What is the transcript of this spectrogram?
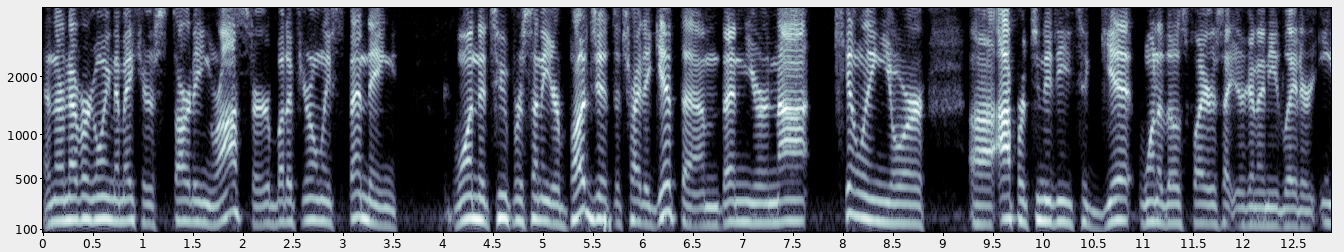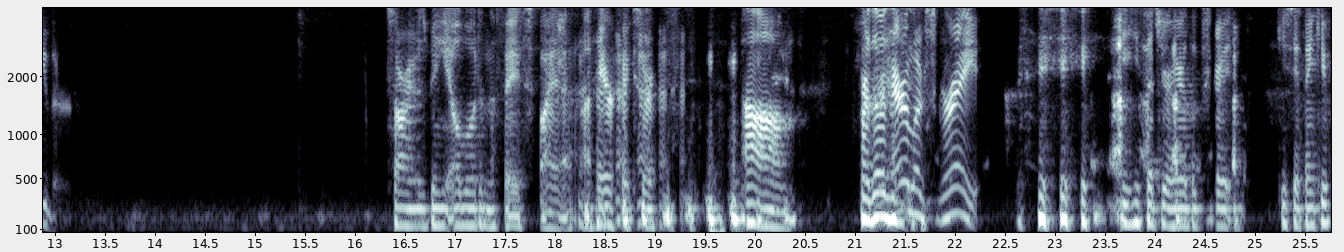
and they're never going to make your starting roster but if you're only spending one to two percent of your budget to try to get them, then you're not killing your uh, opportunity to get one of those players that you're going to need later either. Sorry, I was being elbowed in the face by a, a hair fixer. Um, for Your those hair of, looks great. he, he said your hair looks great. Can you say thank you?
